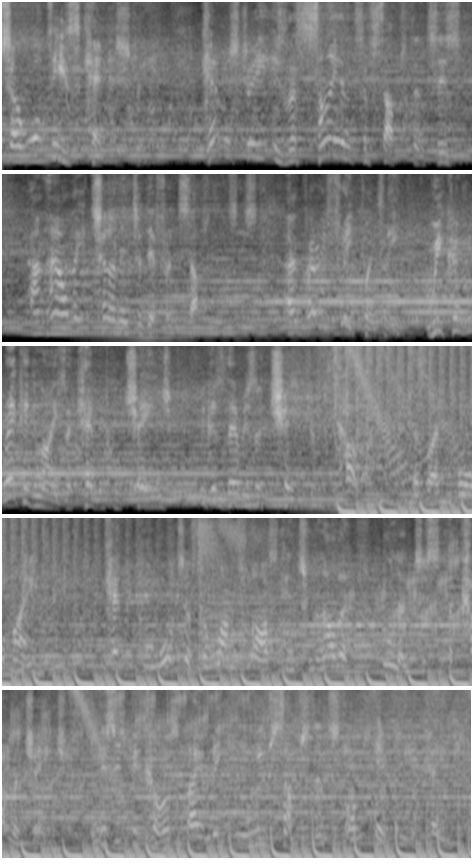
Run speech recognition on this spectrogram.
So what is chemistry? Chemistry is the science of substances and how they turn into different substances. And very frequently, we can recognize a chemical change because there is a change of color. As I pour my chemical water from one flask into another, you'll notice a color change. And this is because I am making a new substance on every occasion.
